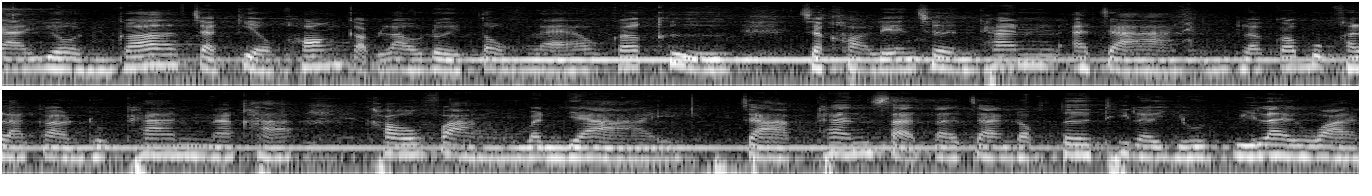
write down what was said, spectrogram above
ยายนก็จะเกี่ยวข้องกับเราโดยตรงแล้ว ก็คือจะขอเรียนเชิญท่านอาจารย์ แล้วก็บุคลากรทุกท่านนะคะ เข้าฟังบรรยาย จากท่านศาสตราจารย์ ดรธีรยุทธวิไลวัน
